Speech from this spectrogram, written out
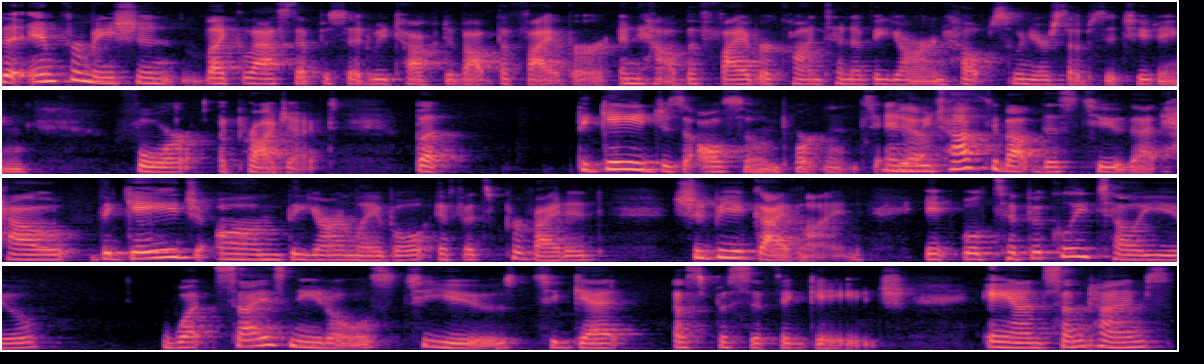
the information, like last episode, we talked about the fiber and how the fiber content of a yarn helps when you're substituting for a project. But the gauge is also important. And we talked about this too that how the gauge on the yarn label, if it's provided, should be a guideline. It will typically tell you what size needles to use to get a specific gauge. And sometimes,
